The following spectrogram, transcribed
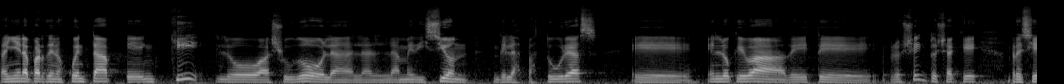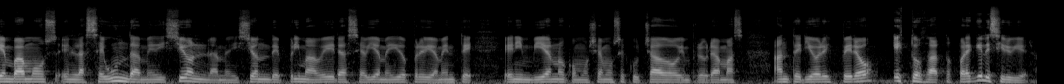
Daniel aparte nos cuenta en qué lo ayudó la, medición de las pasturas eh, en lo que va de este proyecto, ya que recién vamos en la segunda medición, la medición de primavera se había medido previamente en invierno, como ya hemos escuchado en programas anteriores, pero estos datos, ¿para qué le sirvieron?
